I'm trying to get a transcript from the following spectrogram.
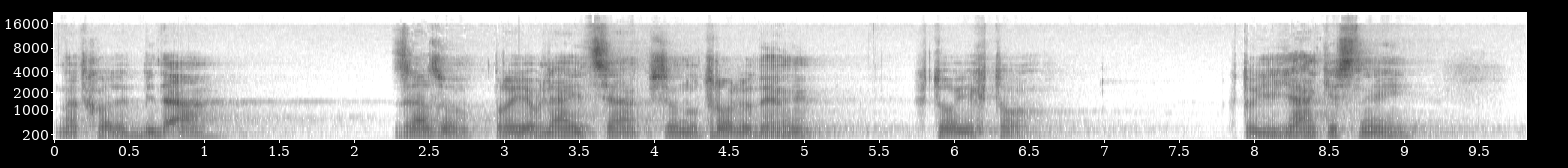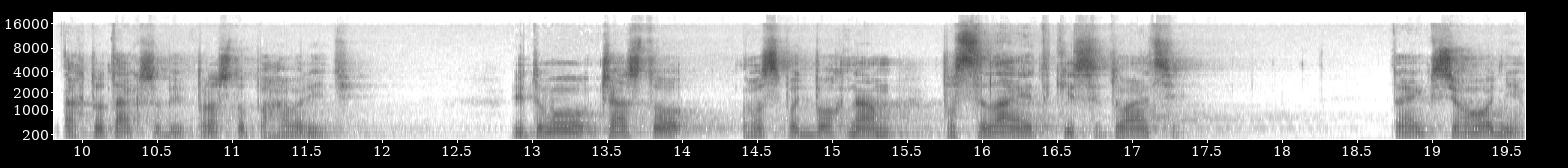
надходить біда, зразу проявляється все нутро людини, хто є хто, хто є якісний, а хто так собі, просто поговорить. І тому часто Господь Бог нам посилає такі ситуації, так як сьогодні,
